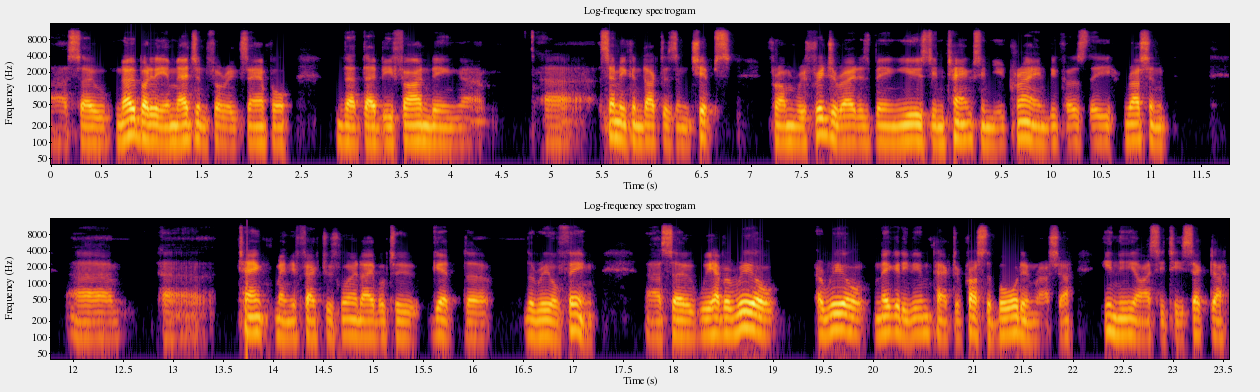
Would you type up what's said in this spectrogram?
Uh, so nobody imagined, for example, that they'd be finding um, uh, semiconductors and chips from refrigerators being used in tanks in Ukraine because the Russian uh, uh, tank manufacturers weren't able to get the, the real thing. Uh, so we have a real a real negative impact across the board in Russia in the ICT sector,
